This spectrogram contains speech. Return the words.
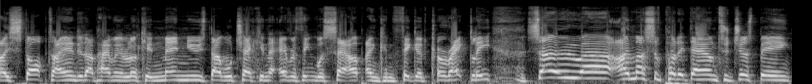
I stopped. I ended up having a look in menus, double checking that everything was set up and configured correctly. So, uh, I must have put it down to just being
